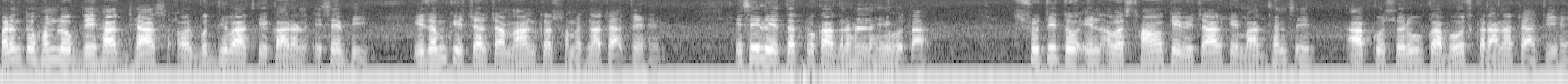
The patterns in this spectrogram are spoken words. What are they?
परंतु हम लोग देहाध्यास और बुद्धिवाद के कारण इसे भी इदम की चर्चा मानकर समझना चाहते हैं। इसीलिए तत्व का ग्रहण नहीं होता। श्रुति तो इन अवस्थाओं के विचार के माध्यम से आपको स्वरूप का बोध कराना चाहती है।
